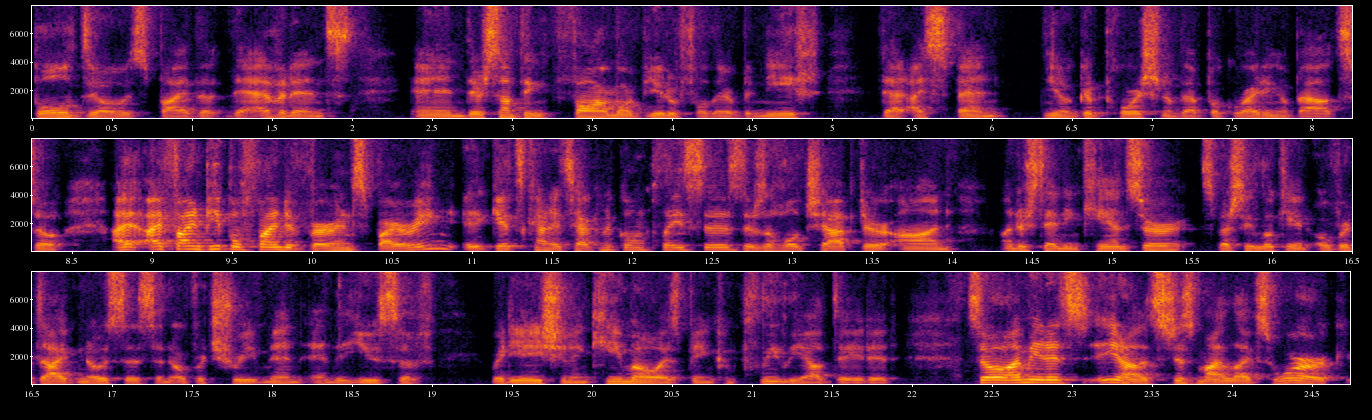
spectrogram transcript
bulldozed by the, the evidence and there's something far more beautiful there beneath that I spent you know a good portion of that book writing about. So I, I, find people find it very inspiring. It gets kind of technical in places. There's a whole chapter on understanding cancer especially looking at overdiagnosis and overtreatment and the use of radiation and chemo as being completely outdated. So i mean it's you know it's just my life's work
